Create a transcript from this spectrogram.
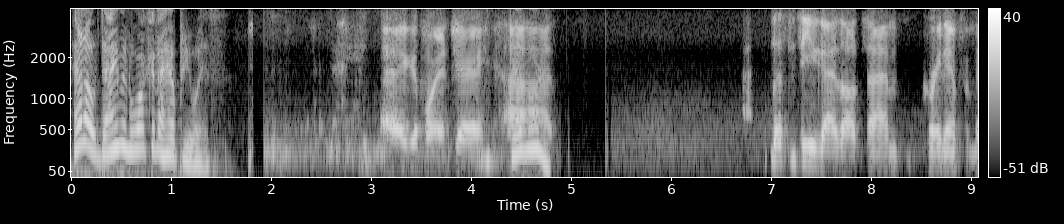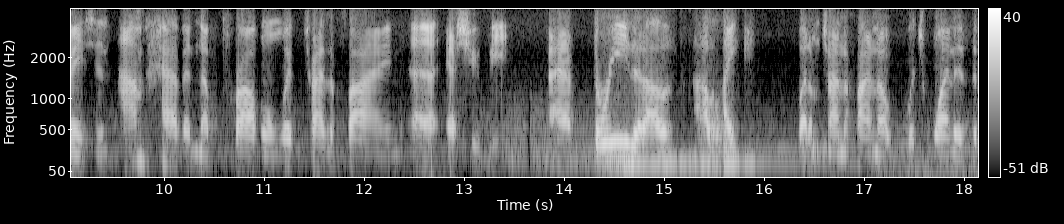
Hello, Damon. What can I help you with? Hey, good morning, Jerry. Good morning. Uh, listen to you guys all the time. Great information. I'm having a problem with trying to find uh, SUV. I have three that I I like, but I'm trying to find out which one is the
